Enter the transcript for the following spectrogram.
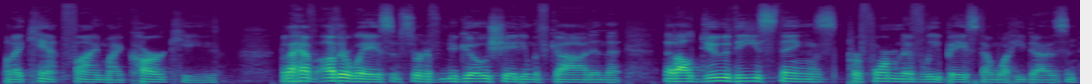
when I can't find my car keys. But I have other ways of sort of negotiating with God, and that, that I'll do these things performatively based on what He does. And,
